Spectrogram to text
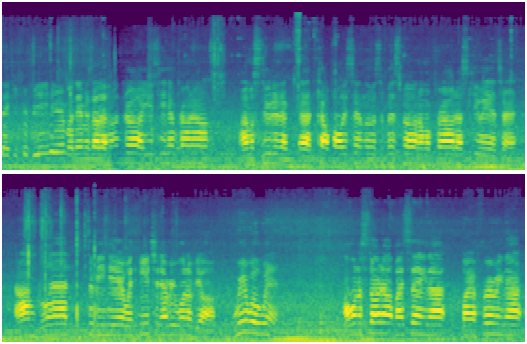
Thank you for being here. My name is Alejandro. I use he, him pronouns. I'm a student at, at Cal Poly San Luis Obispo, and I'm a proud SQE intern. And I'm glad to be here with each and every one of y'all. We will win. I want to start out by saying that, by affirming that,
